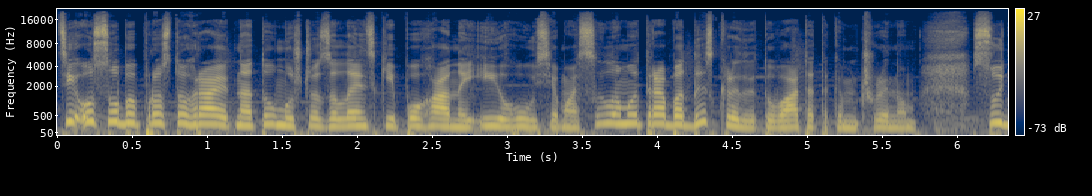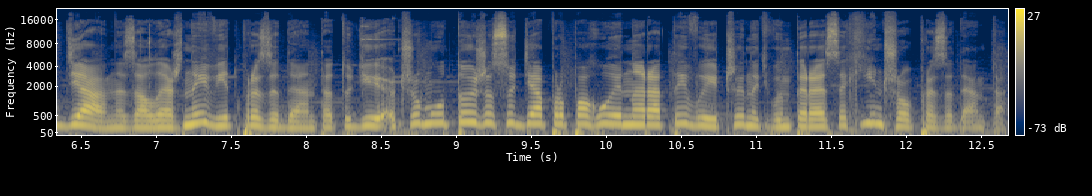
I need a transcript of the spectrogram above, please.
ці особи просто грають на тому, що Зеленський поганий і його усіма силами треба дискредитувати таким чином. Суддя незалежний від президента. Тоді чому той же суддя пропагує наративи і чинить в інтересах іншого президента,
